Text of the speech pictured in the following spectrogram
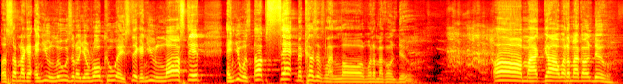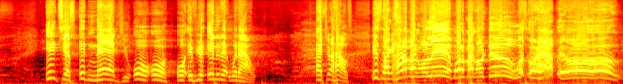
or something like that, and you lose it or your Roku a stick and you lost it and you was upset because it was like, Lord, what am I gonna do? oh my God, what am I gonna do? It just it nags you. Or or or if your internet went out at your house, it's like, how am I gonna live? What am I gonna do? What's gonna happen? Oh. oh, oh.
